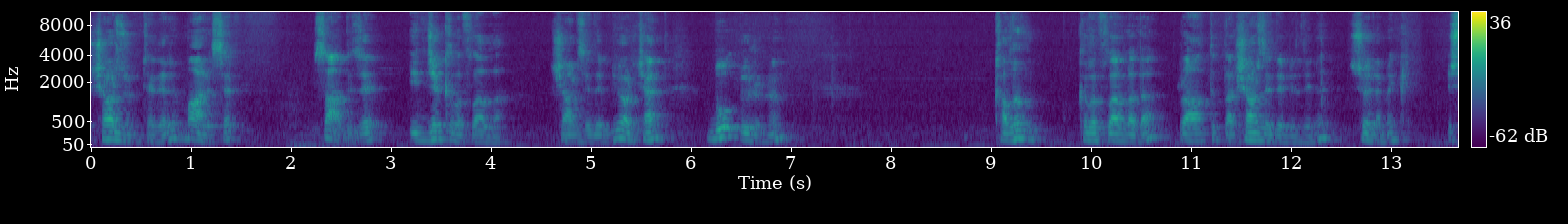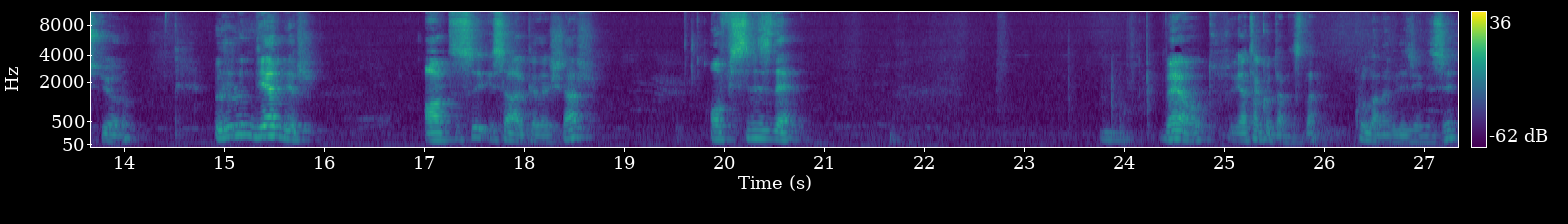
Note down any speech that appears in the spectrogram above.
şarj üniteleri maalesef sadece ince kılıflarla şarj edebiliyorken bu ürünün kalın kılıflarla da rahatlıkla şarj edebildiğini söylemek istiyorum. Ürünün diğer bir artısı ise arkadaşlar ofisinizde veyahut yatak odanızda kullanabileceğinizi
